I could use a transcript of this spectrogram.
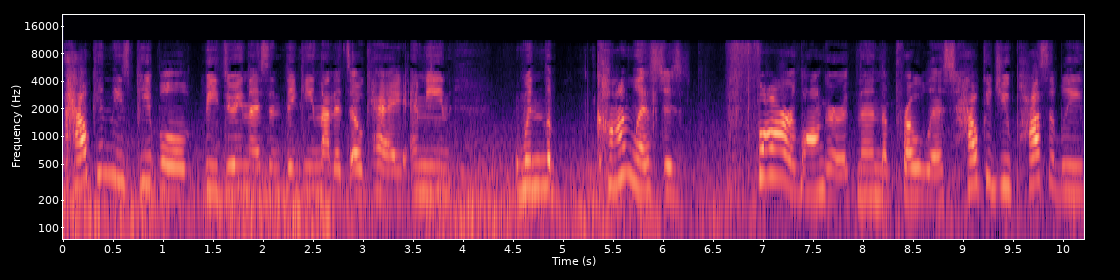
how can these people be doing this and thinking that it's okay? I mean, when the con list is far longer than the pro list. How could you possibly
